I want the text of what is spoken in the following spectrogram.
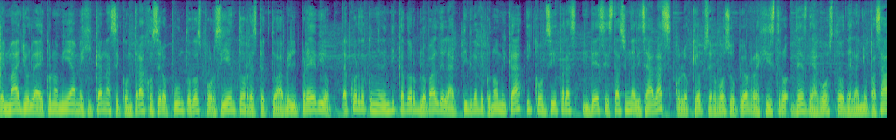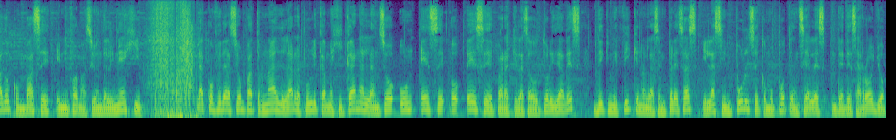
En mayo, la economía mexicana se contrajo 0.2% respecto a abril previo, de acuerdo con el indicador global de la actividad económica y con cifras desestacionalizadas, con lo que observó su peor registro desde agosto del año pasado con base en información del INEGI. La Confederación Patronal de la República Mexicana lanzó un SOS para que las autoridades dignifiquen a las empresas y las impulse como potenciales de desarrollo,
